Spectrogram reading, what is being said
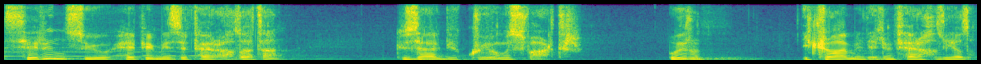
Serin suyu hepimizi ferahlatan güzel bir kuyumuz vardır. Buyurun, ikram edelim, ferahlayalım.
